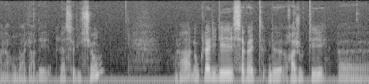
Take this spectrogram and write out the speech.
Alors on va regarder la solution. Voilà, donc là l'idée ça va être de rajouter euh,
